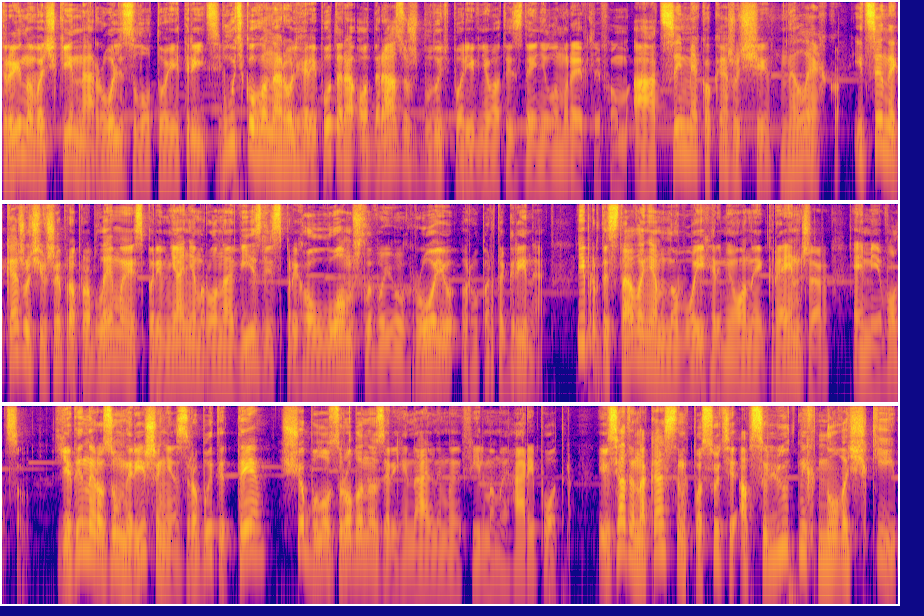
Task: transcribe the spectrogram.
Три новачки на роль Золотої Трійці. Будь-кого на роль Гаррі Поттера одразу ж будуть порівнювати з Денілом Редкліфом, а це, м'яко кажучи, нелегко. І це не кажучи вже про проблеми з порівнянням Рона Візлі з приголомшливою грою Руперта Гріна і протиставленням нової Герміони Грейнджер Емі Вотсон. Єдине розумне рішення зробити те, що було зроблено з оригінальними фільмами Гаррі Поттера. І взяти на кастинг, по суті, абсолютних новачків.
